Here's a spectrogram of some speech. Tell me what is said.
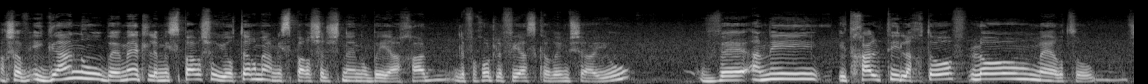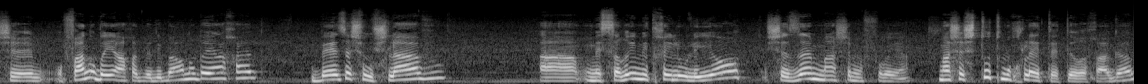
עכשיו, הגענו באמת למספר שהוא יותר מהמספר של שנינו ביחד, לפחות לפי הסקרים שהיו, ואני התחלתי לחטוף, לא מהרצוג, שהופענו ביחד ודיברנו ביחד, באיזשהו שלב המסרים התחילו להיות שזה מה שמפריע. מה ששטות מוחלטת, דרך אגב,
